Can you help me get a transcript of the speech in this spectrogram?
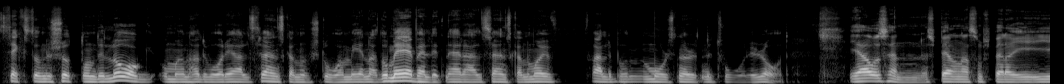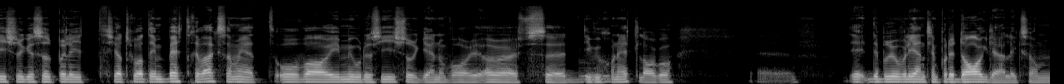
16-17 lag om man hade varit i allsvenskan och förstår vad jag menar. De är väldigt nära allsvenskan. De har ju fallit på målsnöret nu två år i rad. Ja och sen spelarna som spelar i J20 Superelit. Jag tror att det är en bättre verksamhet att vara i Modus J20 än att vara i ÖFs eh, mm. division 1-lag. Och, eh, det, det beror väl egentligen på det dagliga liksom,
